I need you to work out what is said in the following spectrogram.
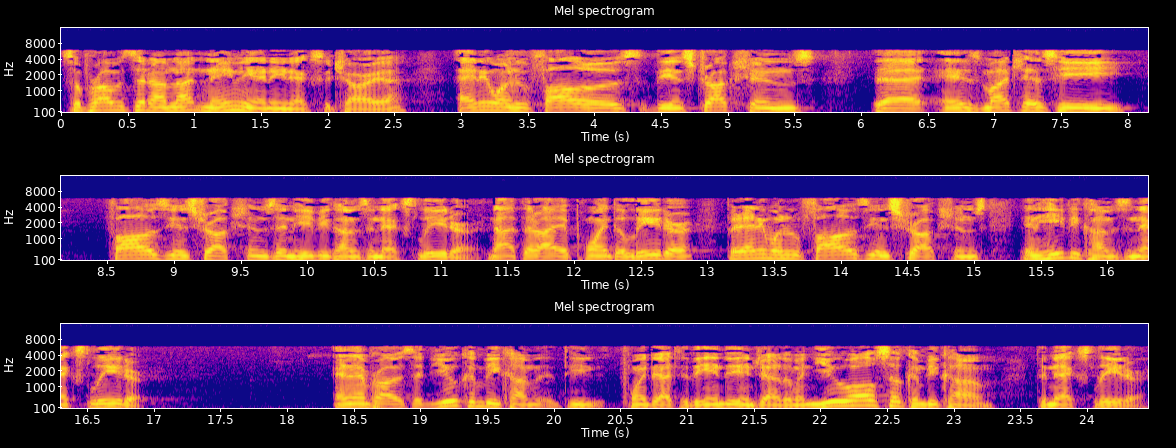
So Prabhupada said, I'm not naming any next acharya. Anyone who follows the instructions that as much as he follows the instructions and he becomes the next leader. Not that I appoint a leader, but anyone who follows the instructions, then he becomes the next leader. And then Prabhupada said, you can become, he pointed out to the Indian gentleman, you also can become the next leader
